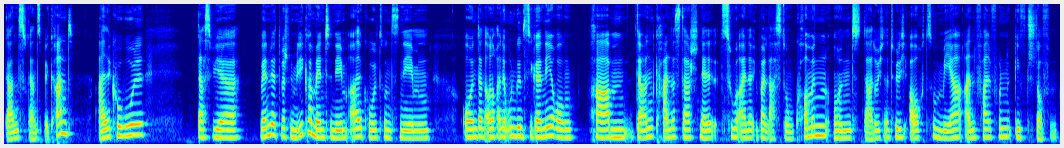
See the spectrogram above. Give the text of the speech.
ganz, ganz bekannt, Alkohol, dass wir, wenn wir zum Beispiel Medikamente nehmen, Alkohol zu uns nehmen und dann auch noch eine ungünstige Ernährung haben, dann kann es da schnell zu einer Überlastung kommen und dadurch natürlich auch zu mehr Anfall von Giftstoffen.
